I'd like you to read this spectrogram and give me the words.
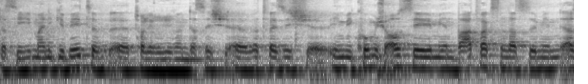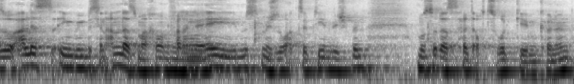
dass sie meine Gebete äh, tolerieren, dass ich, äh, was weiß ich, äh, irgendwie komisch aussehe, mir einen Bart wachsen lasse, mir, also alles irgendwie ein bisschen anders mache und verlange, mhm. hey, ihr müsst mich so akzeptieren, wie ich bin, musst du das halt auch zurückgeben können.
